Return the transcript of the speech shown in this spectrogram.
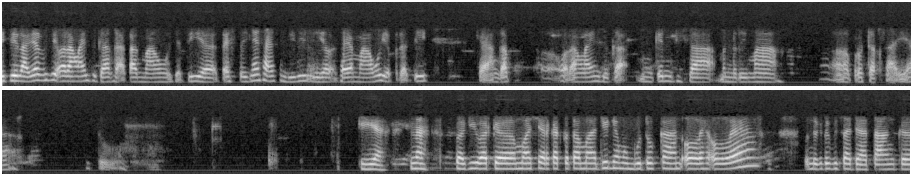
Istilahnya mesti orang lain juga nggak akan mau. Jadi ya testingnya saya sendiri sih. Kalau saya mau ya berarti saya anggap uh, orang lain juga mungkin bisa menerima uh, produk saya itu. Iya. Nah, bagi warga masyarakat Kota Madiun yang membutuhkan oleh-oleh untuk itu bisa datang ke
